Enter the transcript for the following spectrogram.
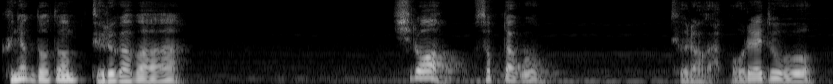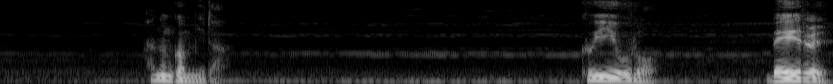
그냥 너도 한번 들어가 봐. 싫어 무섭다고 들어가 보래도 하는 겁니다. 그 이후로 매일을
